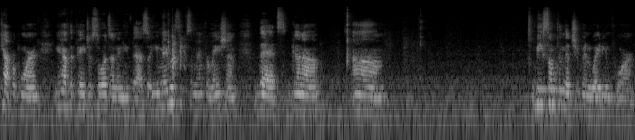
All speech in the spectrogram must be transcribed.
Capricorn. You have the Page of Swords underneath that. So you may receive some information that's gonna um, be something that you've been waiting for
